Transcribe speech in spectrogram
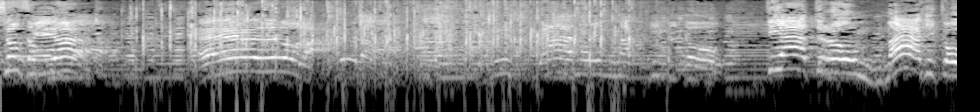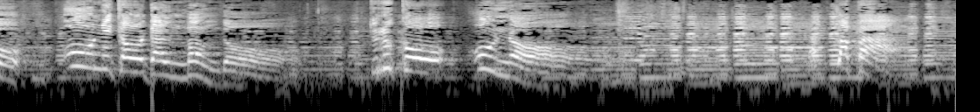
Sofia e Lola. Luciano Magnifico, teatro magico, unico del mondo. Truco 1. Tapa.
